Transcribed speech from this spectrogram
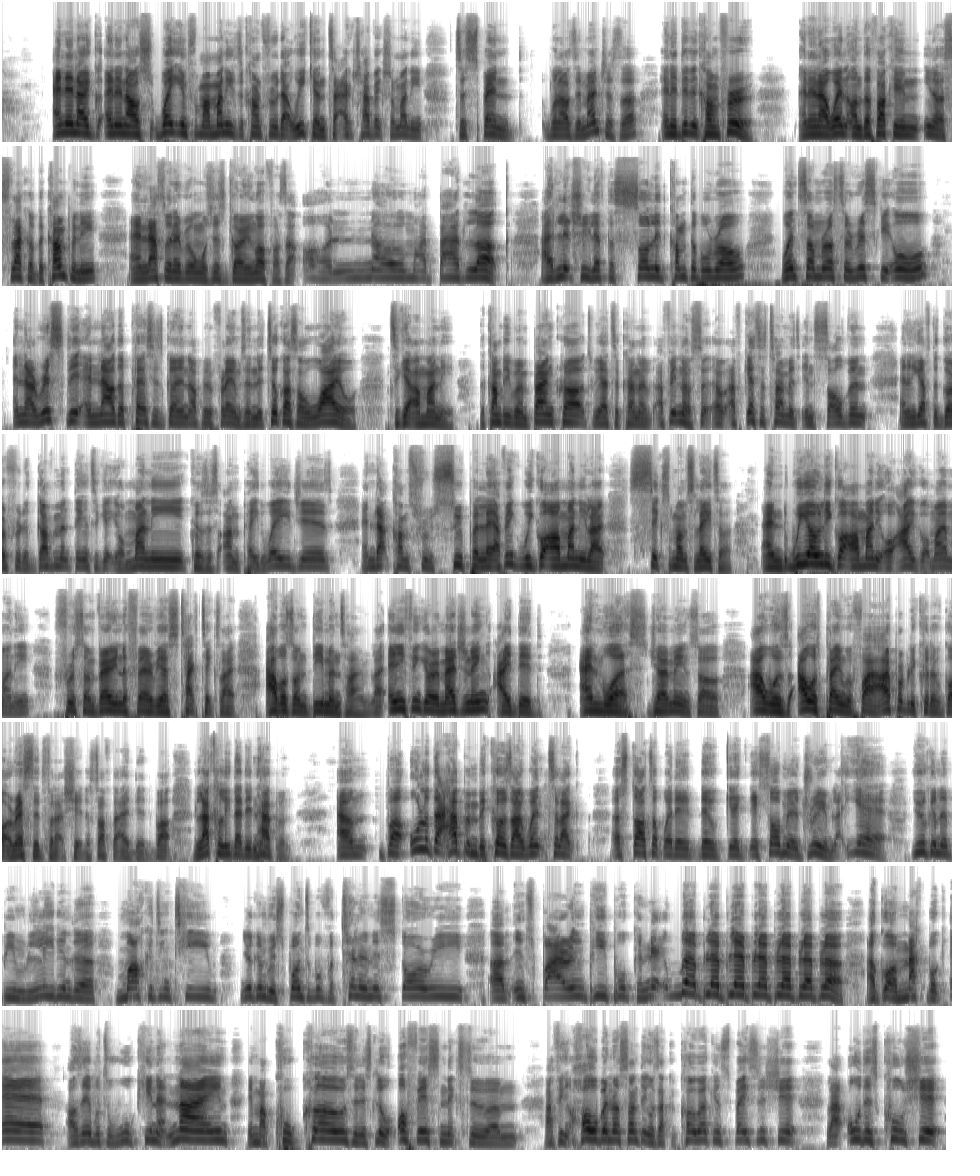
And then I and then I was waiting for my money to come through that weekend to actually have extra money to spend when I was in Manchester, and it didn't come through. And then I went on the fucking, you know, slack of the company, and that's when everyone was just going off. I was like, oh no, my bad luck. I literally left a solid, comfortable role, went somewhere else to risk it all, and I risked it, and now the place is going up in flames. And it took us a while to get our money. The company went bankrupt. We had to kind of, I think, no, so I guess the term is insolvent. And then you have to go through the government thing to get your money because it's unpaid wages. And that comes through super late. I think we got our money like six months later. And we only got our money, or I got my money through some very nefarious tactics. Like I was on demon time. Like anything you're imagining, I did. And worse. Do you know what I mean? So I was I was playing with fire. I probably could have got arrested for that shit, the stuff that I did. But luckily that didn't happen. Um, but all of that happened because I went to like a startup where they, they they sold me a dream. Like, yeah, you're gonna be leading the marketing team. You're gonna be responsible for telling this story, um, inspiring people, connect, blah blah blah blah blah blah blah. I got a MacBook Air. I was able to walk in at nine in my cool clothes in this little office next to um, I think Holborn or something. It was like a co-working space and shit. Like all this cool shit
